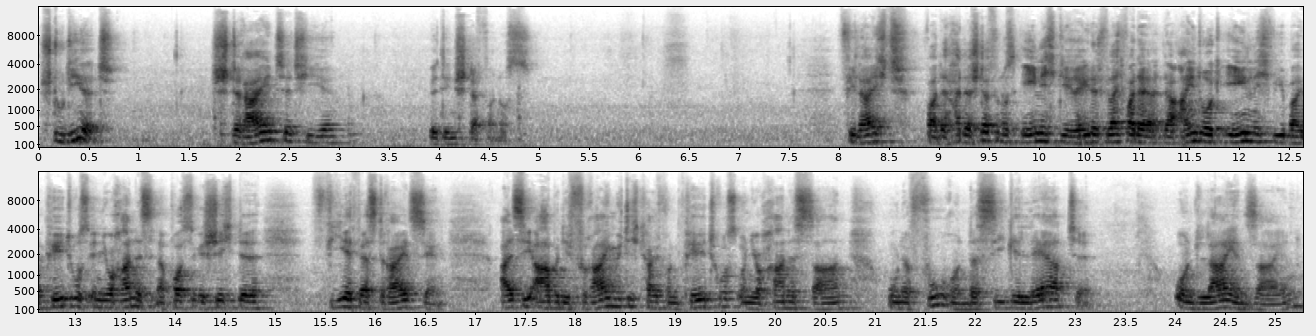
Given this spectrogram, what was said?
studiert, streitet hier mit den Stephanus. Vielleicht der, hat der Stephanus ähnlich geredet, vielleicht war der, der Eindruck ähnlich wie bei Petrus in Johannes in Apostelgeschichte 4, Vers 13. Als sie aber die Freimütigkeit von Petrus und Johannes sahen und erfuhren, dass sie Gelehrte und Laien seien,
